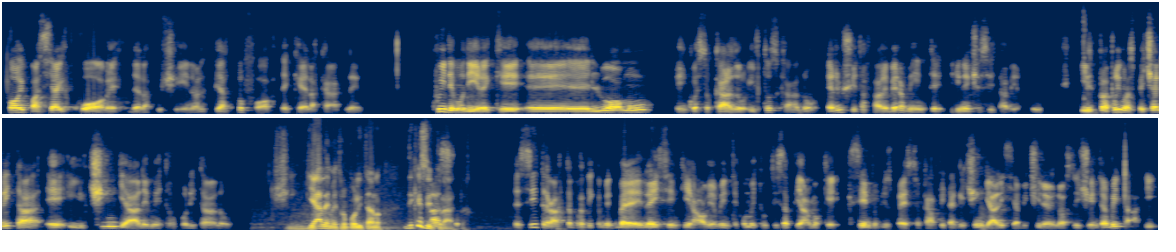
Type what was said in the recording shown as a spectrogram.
Poi passi al cuore della cucina, il piatto forte che è la carne. Qui devo dire che eh, l'uomo, e in questo caso il toscano, è riuscito a fare veramente di necessità virtù. Il- la prima specialità è il cinghiale metropolitano. Cinghiale metropolitano. Di che si Ah, tratta? Eh, Si tratta praticamente, beh, lei sentirà ovviamente come tutti sappiamo che sempre più spesso capita che i cinghiali si avvicinino ai nostri centri abitati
